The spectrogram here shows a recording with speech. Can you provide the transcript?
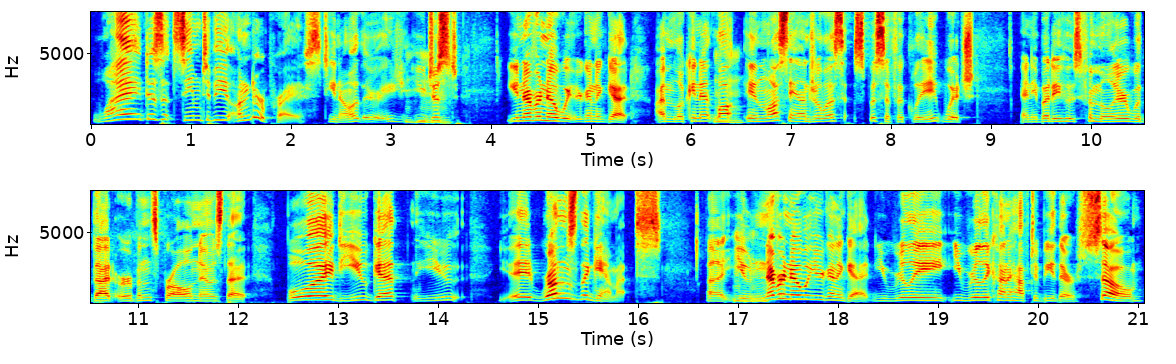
why does it seem to be underpriced? You know there you, you just you never know what you're going to get. I'm looking at Lo- mm-hmm. in los angeles specifically which anybody who's familiar with that urban sprawl knows that boy do you get you it runs the gamut uh, you never know what you're going to get you really you really kind of have to be there so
